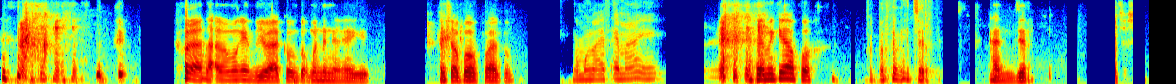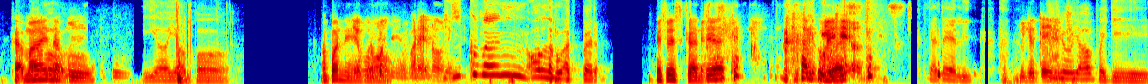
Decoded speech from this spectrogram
Wah, lah ngomong MU aku kok meneng ae iki. Wis apa-apa aku. Ngomong FM ae. FM iki apa? Football manager. Anjir. Gak main aku. Iya, ya apa? Apa nih? ya Apa apa? nih? Marekno Iku mang, Allahu Akbar. Wis wis ganti ya. Aku. Liga Ayo, Tenis. ya apa iki?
